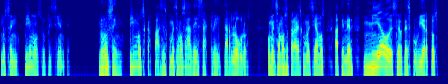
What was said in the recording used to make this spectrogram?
nos sentimos suficiente, no nos sentimos capaces, comenzamos a desacreditar logros, comenzamos otra vez, como decíamos, a tener miedo de ser descubiertos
